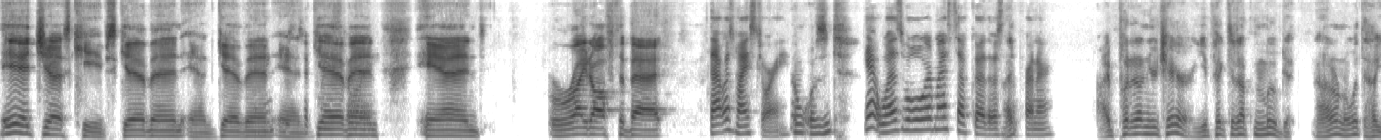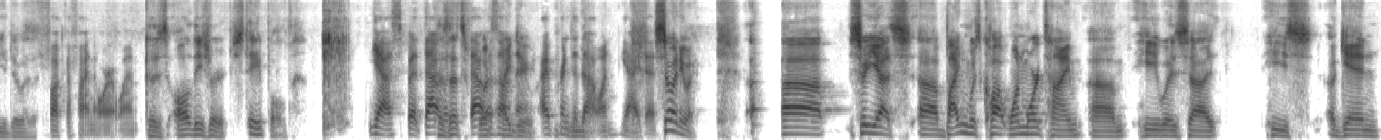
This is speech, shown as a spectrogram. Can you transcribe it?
it just keeps giving and giving and giving and right off the bat That was my story. no, it wasn't Yeah, it was. Well, where'd my stuff go? That was in I- the printer. I put it on your chair you picked it up and moved it i don't know what the hell you did with it Fuck if I know where it went. because all these are stapled Yes, but that was that's that what was on I there. do. I printed No. that one. Yeah, I did. So anyway, uh, so yes, uh, Biden was caught one more time. Um, he was, uh, he's again.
